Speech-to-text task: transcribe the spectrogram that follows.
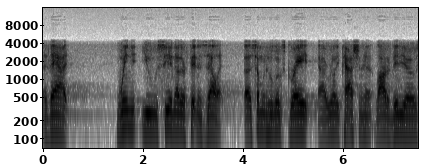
that when you see another fitness zealot, uh, someone who looks great, uh, really passionate, a lot of videos,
